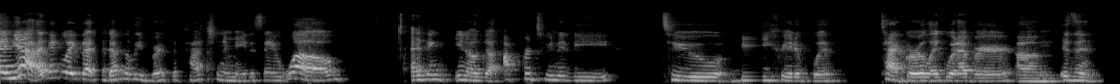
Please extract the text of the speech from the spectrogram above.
And yeah, I think like that definitely birthed the passion in me to say, well, I think you know the opportunity to be creative with tech or like whatever um, isn't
